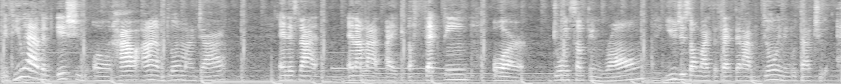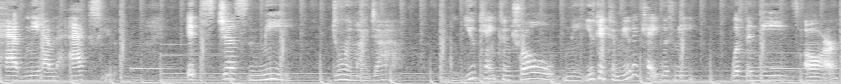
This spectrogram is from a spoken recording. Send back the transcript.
If you have an issue on how I am doing my job and it's not, and I'm not like affecting or doing something wrong. You just don't like the fact that I'm doing it without you have me having to ask you. It's just me doing my job. You can't control me. You can communicate with me what the needs are,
